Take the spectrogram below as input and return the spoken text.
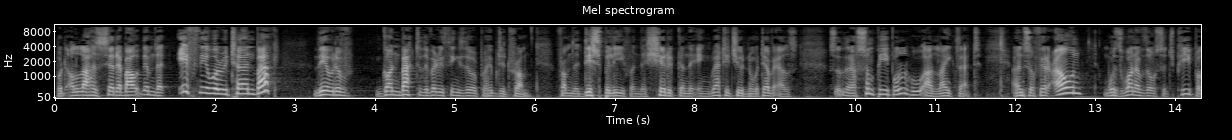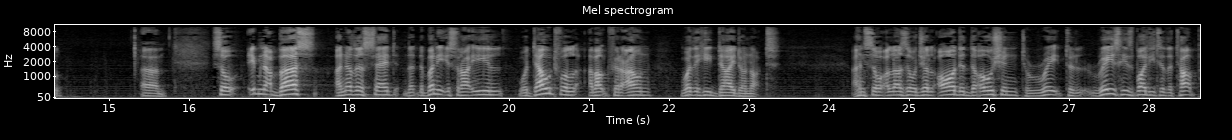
But Allah has said about them that if they were returned back, they would have gone back to the very things they were prohibited from, from the disbelief and the shirk and the ingratitude and whatever else. So there are some people who are like that. And so Fir'aun was one of those such people. Um, so Ibn Abbas another said that the Bani Israel were doubtful about Fir'aun whether he died or not. And so Allah ordered the ocean to, ra- to raise his body to the top,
